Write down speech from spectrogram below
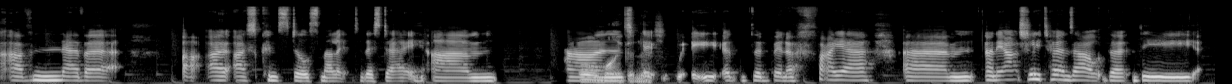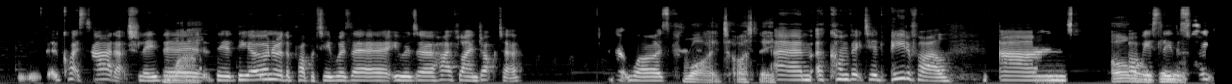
I've never. I, I, I can still smell it to this day. Um, Oh my goodness. it, it, there'd been a fire, um, and it actually turns out that the quite sad actually. The, Wow. the the owner of the property was a he was a high flying doctor that was Right, I see. um, a convicted paedophile, and Oh obviously the street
